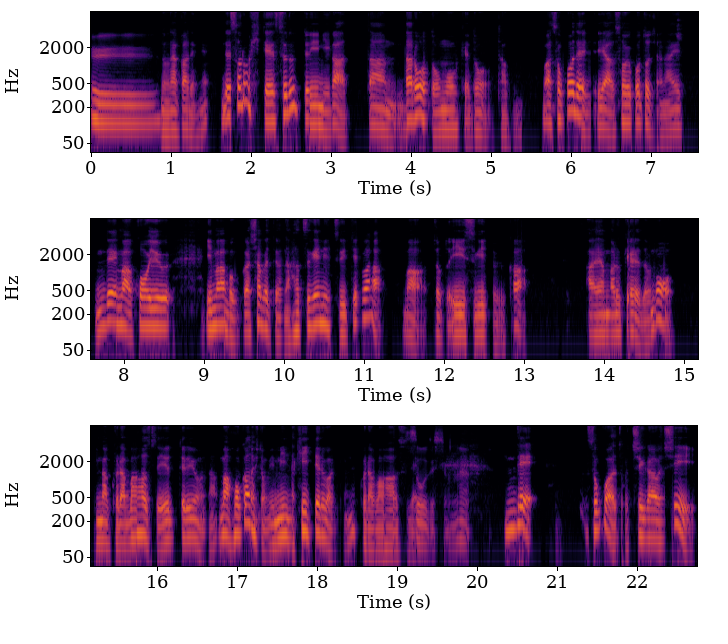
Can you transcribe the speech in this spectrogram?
の中でね。で、それを否定するっていう意味があったんだろうと思うけど、多分。まあそこで、いや、そういうことじゃない。んで、まあこういう、今僕が喋ったような発言については、まあちょっと言い過ぎというか、謝るけれども、今クラブハウスで言ってるような、まあ他の人もみんな聞いてるわけよね、クラブハウスで。そうですよね。で、そこはちょっと違うし、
